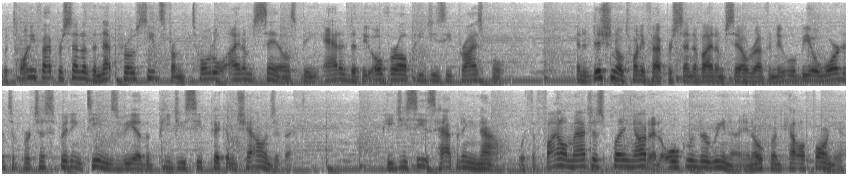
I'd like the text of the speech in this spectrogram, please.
with 25% of the net proceeds from total item sales being added to the overall PGC prize pool. An additional 25% of item sale revenue will be awarded to participating teams via the PGC Pick'em Challenge event. PGC is happening now, with the final matches playing out at Oakland Arena in Oakland, California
